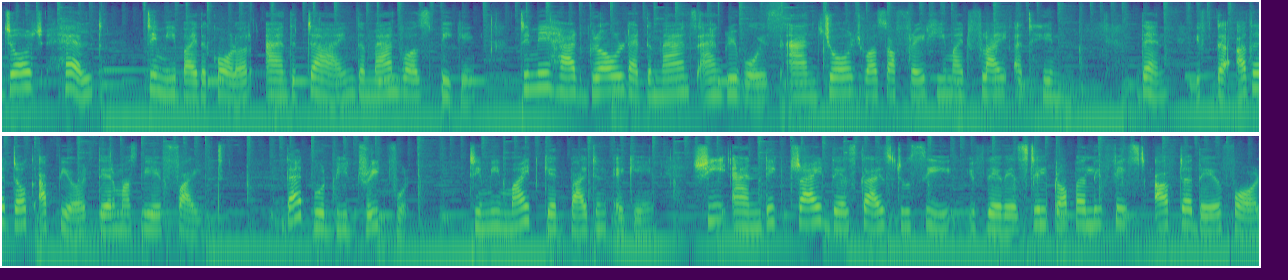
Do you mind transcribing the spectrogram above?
George held Timmy by the collar, and the time the man was speaking. Timmy had growled at the man's angry voice, and George was afraid he might fly at him. Then, if the other dog appeared, there must be a fight. That would be dreadful. Timmy might get bitten again. She and Dick tried their skies to see if they were still properly fixed after their fall,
